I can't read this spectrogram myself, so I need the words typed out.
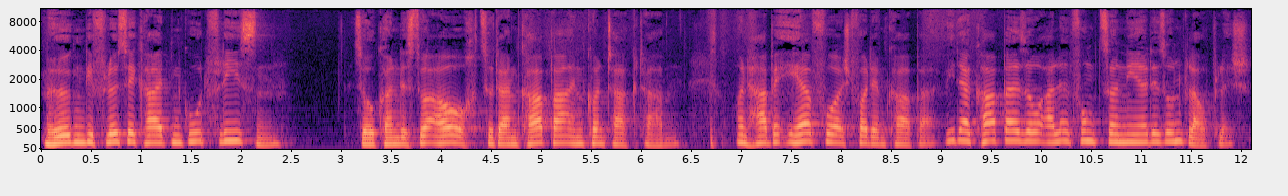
Mögen die Flüssigkeiten gut fließen. So könntest du auch zu deinem Körper einen Kontakt haben und habe Ehrfurcht vor dem Körper. Wie der Körper so alle funktioniert, ist unglaublich.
